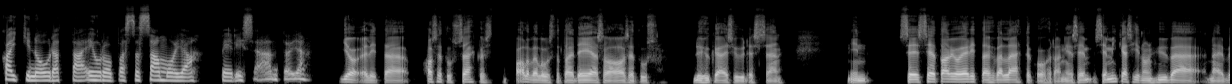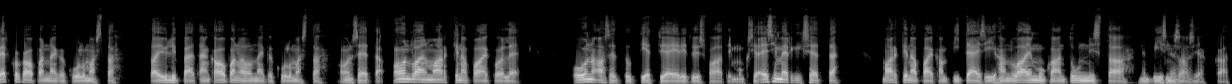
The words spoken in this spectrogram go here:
kaikki noudattaa Euroopassa samoja pelisääntöjä? Joo, eli tämä asetus sähköisistä palveluista tai DSA-asetus lyhykäisyydessään, niin se, se tarjoaa erittäin hyvän lähtökohdan. Ja se, se, mikä siinä on hyvää näin verkkokaupan näkökulmasta tai ylipäätään kaupan alan näkökulmasta, on se, että online-markkinapaikoille on asetettu tiettyjä erityisvaatimuksia. Esimerkiksi, että markkinapaikan pitäisi ihan lain mukaan tunnistaa ne bisnesasiakkaat.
